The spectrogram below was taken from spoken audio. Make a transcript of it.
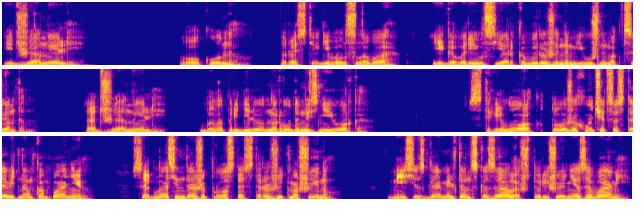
и Джианелли. О'Коннелл растягивал слова и говорил с ярко выраженным южным акцентом, а Джианелли был определенно родом из Нью-Йорка. «Стрелок тоже хочет составить нам компанию, согласен даже просто сторожить машину», Миссис Гамильтон сказала, что решение за вами,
